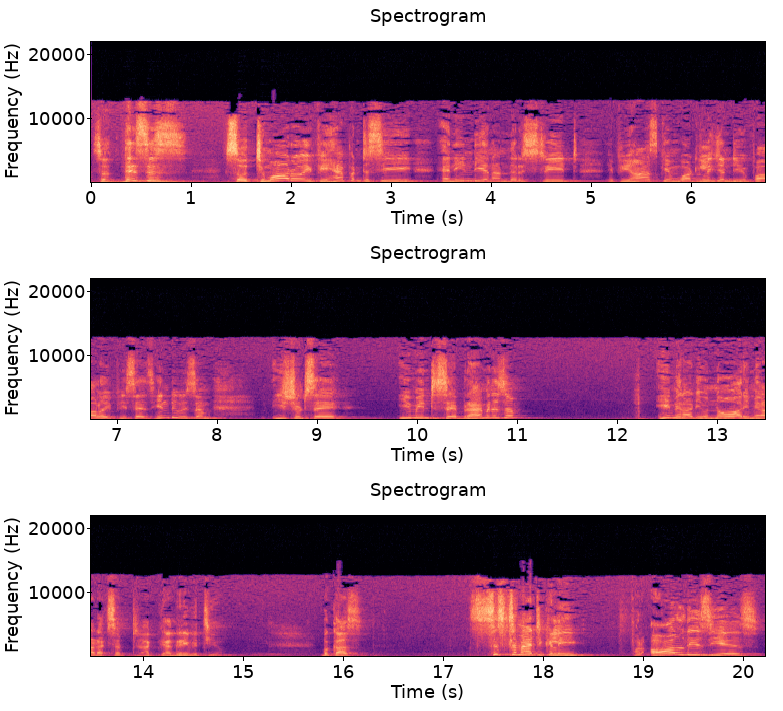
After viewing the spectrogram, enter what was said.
So this is so tomorrow if you happen to see an Indian on the street, if you ask him what religion do you follow, if he says Hinduism, you should say, you mean to say Brahminism? He may not even know or he may not accept agree with you. Because systematically for all these years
